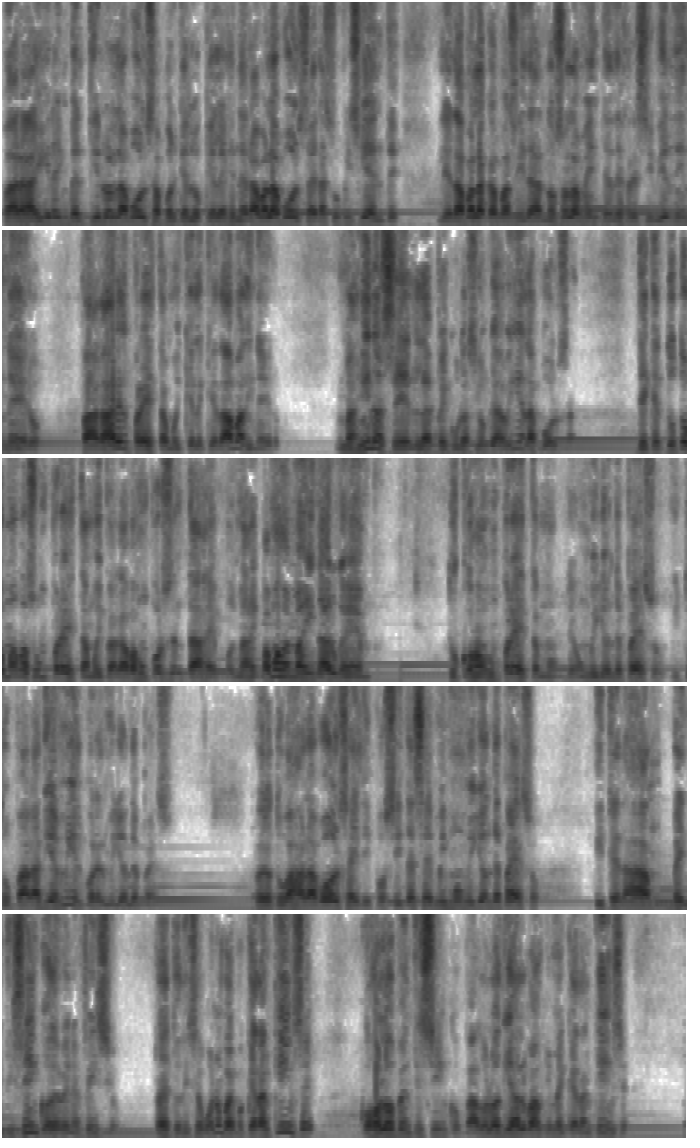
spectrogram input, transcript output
para ir a invertirlo en la bolsa, porque lo que le generaba la bolsa era suficiente, le daba la capacidad no solamente de recibir dinero, pagar el préstamo y que le quedaba dinero. Imagínense la especulación que había en las bolsas. De que tú tomabas un préstamo y pagabas un porcentaje. Pues, vamos a imaginar un ejemplo. Tú cojas un préstamo de un millón de pesos y tú pagas 10 mil por el millón de pesos. Pero tú vas a la bolsa y depositas ese mismo millón de pesos y te dan 25 de beneficio. Entonces tú dices, bueno, pues, pues quedan 15, cojo los 25, pago los 10 al banco y me quedan 15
